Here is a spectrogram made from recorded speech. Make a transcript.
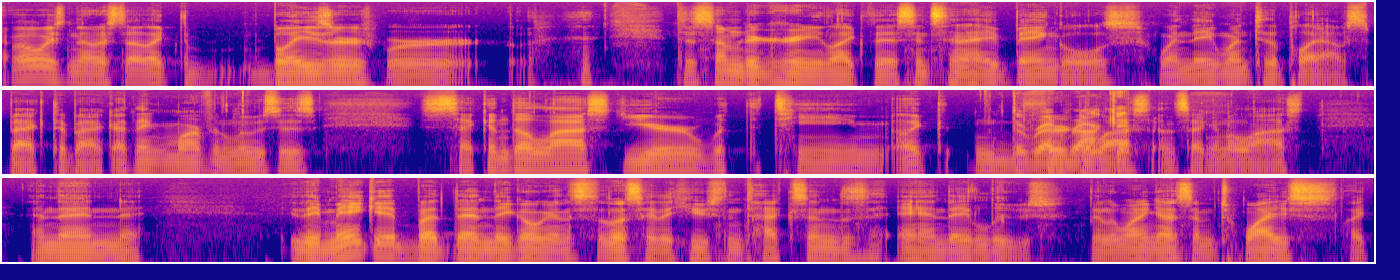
I've always noticed that like the Blazers were to some degree like the Cincinnati Bengals when they went to the playoffs back to back. I think Marvin Lewis's second to last year with the team, like The third to last and second to last, and then they make it, but then they go against let's say the Houston Texans and they lose. They went against them twice, like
